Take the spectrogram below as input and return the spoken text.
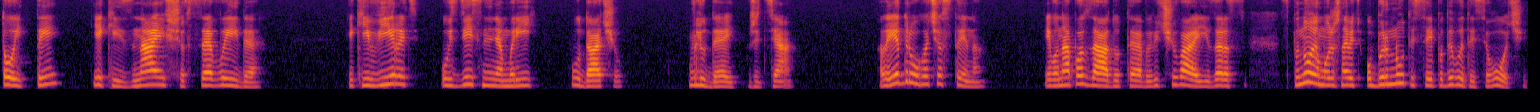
той ти, який знає, що все вийде, який вірить у здійснення мрій, удачу, в людей, в життя. Але є друга частина, і вона позаду тебе, відчуває її. Зараз спиною можеш навіть обернутися і подивитися в очі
